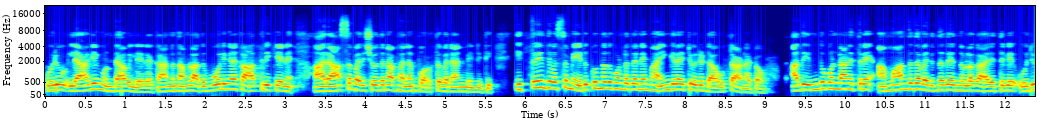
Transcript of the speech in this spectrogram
ഒരു ലാഗിങ് ഉണ്ടാവില്ലല്ലേ. കാരണം നമ്മൾ അതുപോലെ ഇങ്ങനെ കാത്തിരിക്കേണ് ആ രാസപരിശോധനാ ഫലം പുറത്തു വരാൻ വേണ്ടിയിട്ട്. ഇത്രയും ദിവസം എടുക്കുന്നത് കൊണ്ട് തന്നെ ഭയങ്കരമായിട്ട് ഒരു ഡൗട്ടാണ് കേട്ടോ അത് എന്തുകൊണ്ടാണ് ഇത്രയും അമാന്തത വരുന്നത് എന്നുള്ള കാര്യത്തിൽ ഒരു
